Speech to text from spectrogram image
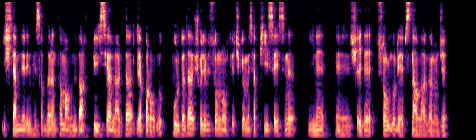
işlemlerin, hesapların tamamını artık bilgisayarlarda yapar olduk. Burada da şöyle bir sorun ortaya çıkıyor. Mesela pi sayısını yine e, şeyde sorulur ya hep sınavlardan önce.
